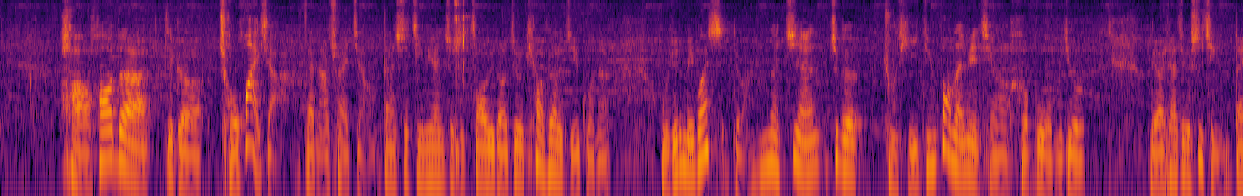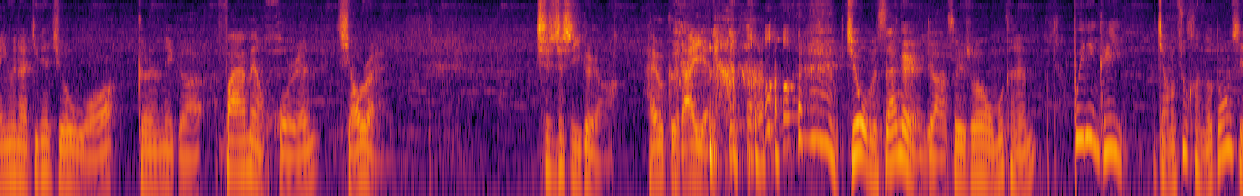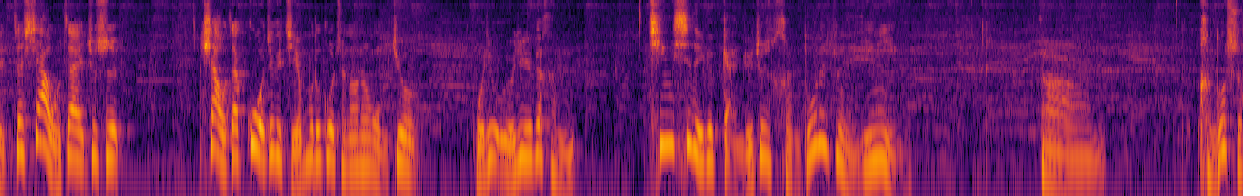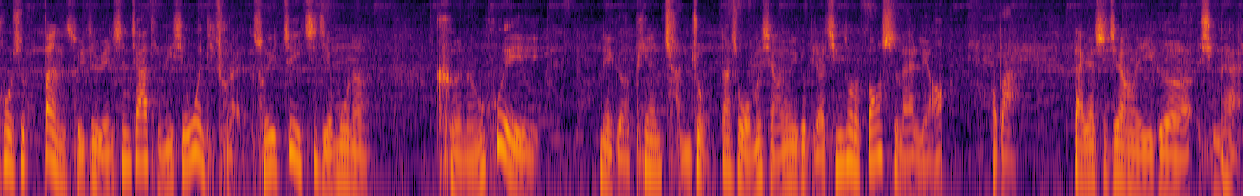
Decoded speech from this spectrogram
好好的这个筹划一下再拿出来讲，但是今天就是遭遇到这个跳票的结果呢，我觉得没关系，对吧？那既然这个主题已经放在面前了，何不我们就聊一下这个事情？但因为呢，今天只有我跟那个 Fireman 火人小阮，其实这是一个人啊，还有葛大爷，只有我们三个人，对吧？所以说我们可能不一定可以讲得出很多东西。在下午在就是下午在过这个节目的过程当中，我们就我就我就有一个很清晰的一个感觉，就是很多的这种阴影，嗯，很多时候是伴随着原生家庭的一些问题出来的。所以这一期节目呢，可能会那个偏沉重，但是我们想用一个比较轻松的方式来聊，好吧？大概是这样的一个形态。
